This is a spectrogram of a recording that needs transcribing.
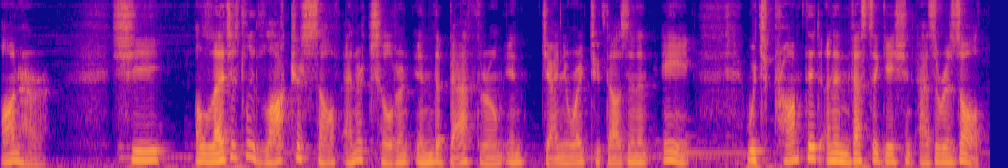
on her. She allegedly locked herself and her children in the bathroom in January 2008, which prompted an investigation as a result.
